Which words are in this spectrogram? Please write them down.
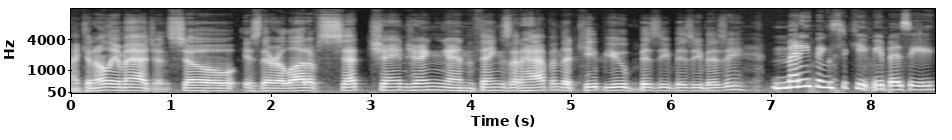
I can only imagine. So, is there a lot of set changing and things that happen that keep you busy, busy, busy? Many things to keep me busy.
